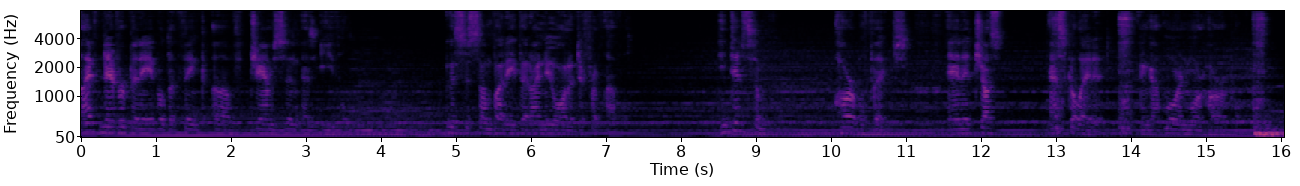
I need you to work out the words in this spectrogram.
I've never been able to think of Jamison as evil. This is somebody that I knew on a different level. He did some horrible things, and it just escalated and got more and more horrible.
